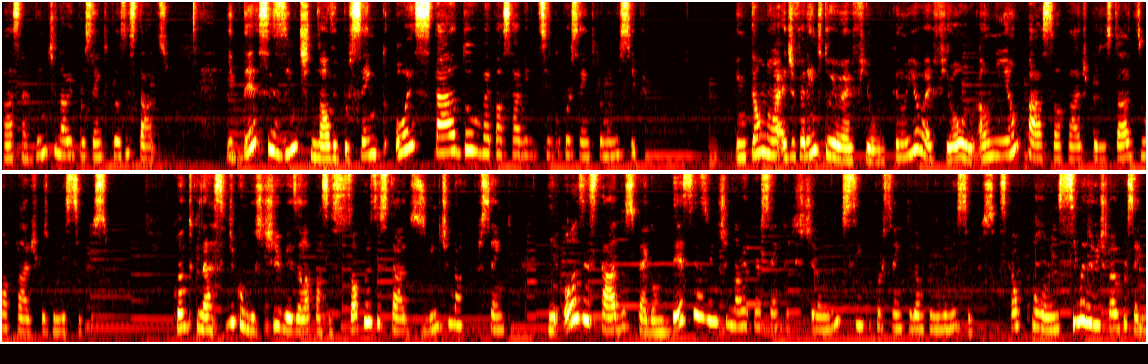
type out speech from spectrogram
passa 29% para os estados. E desses 29%, o estado vai passar 25% para o município. Então não é, é diferente do IOF Ouro, porque no IOF Ouro a União passa uma parte para os estados e uma parte para os municípios. Quanto que na de combustíveis ela passa só para os estados 29% e os estados pegam desses 29%, eles tiram 25% e dão para os municípios. Eles calculam em cima de 29%.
